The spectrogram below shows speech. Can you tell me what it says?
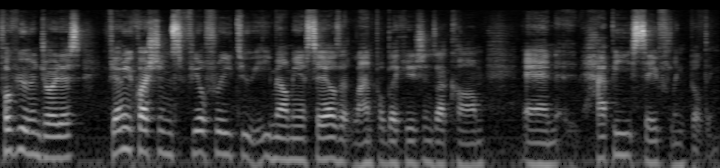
Hope you enjoyed this. If you have any questions, feel free to email me at sales at landpublications.com and happy safe link building.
